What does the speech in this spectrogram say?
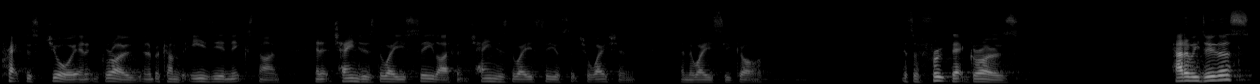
practice joy and it grows and it becomes easier next time and it changes the way you see life and it changes the way you see your situation and the way you see God. It's a fruit that grows. How do we do this?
